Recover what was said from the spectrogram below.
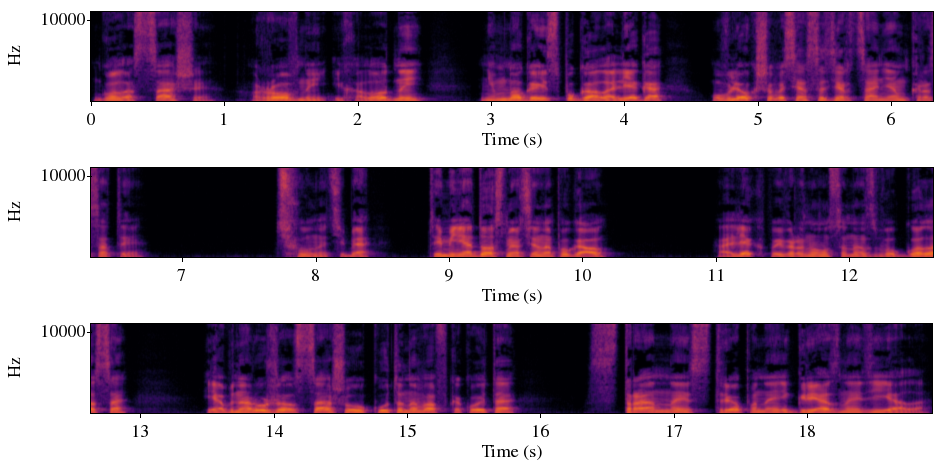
Голос Саши, ровный и холодный, немного испугал Олега, увлекшегося созерцанием красоты. «Тьфу на тебя! Ты меня до смерти напугал!» Олег повернулся на звук голоса и обнаружил Сашу укутанного в какое-то странное, стрепанное грязное одеяло.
